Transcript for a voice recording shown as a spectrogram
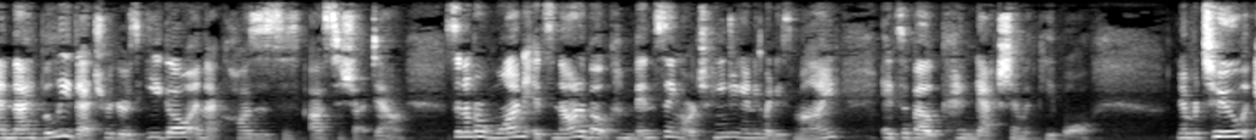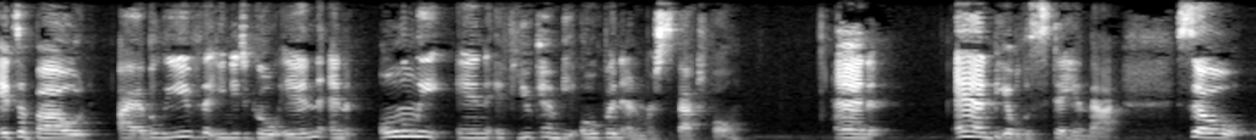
And I believe that triggers ego and that causes us to shut down. So number one, it's not about convincing or changing anybody's mind. It's about connection with people. Number two, it's about, I believe that you need to go in and only in if you can be open and respectful and, and be able to stay in that. So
